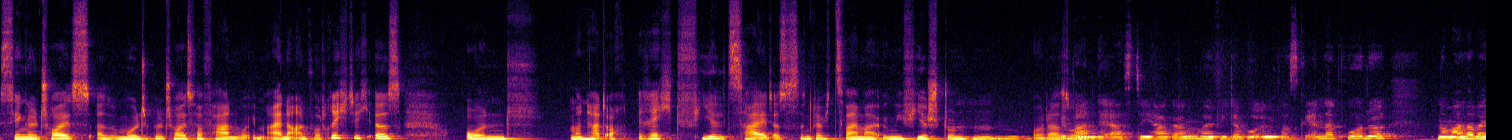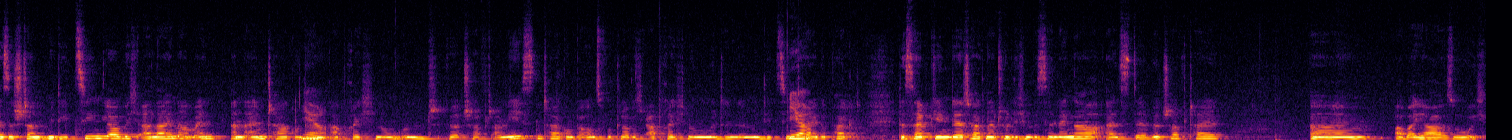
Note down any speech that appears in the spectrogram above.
Single Choice, also Multiple Choice Verfahren, wo eben eine Antwort richtig ist. Und man hat auch recht viel Zeit. Also es sind, glaube ich, zweimal irgendwie vier Stunden mhm. oder Wir so. Wir waren der erste Jahrgang mal wieder, wo irgendwas geändert wurde. Normalerweise stand Medizin, glaube ich, alleine am ein, an einem Tag und ja. dann Abrechnung und Wirtschaft am nächsten Tag. Und bei uns wurde, glaube ich, Abrechnung mit in den Medizinteil ja. gepackt. Deshalb ging der Tag natürlich ein bisschen länger als der Wirtschaftsteil. Ähm, aber ja, so ich,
